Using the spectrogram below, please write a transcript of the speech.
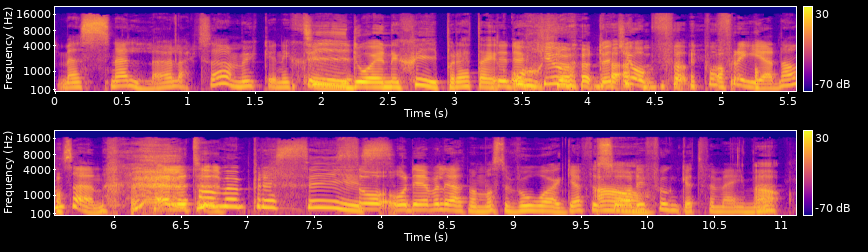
men snälla jag har lagt så här mycket energi. Tid och energi på detta är Det dök ju upp ett jobb för, på fredagen sen. Eller typ. Ja men precis. Så, och det är väl det att man måste våga för ja. så har det funkat för mig med. Ja,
